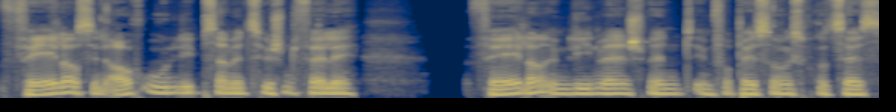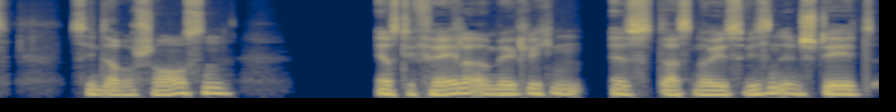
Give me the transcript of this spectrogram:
Fehler sind auch unliebsame Zwischenfälle. Fehler im Lean Management, im Verbesserungsprozess sind aber Chancen. Erst die Fehler ermöglichen es, dass neues Wissen entsteht,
